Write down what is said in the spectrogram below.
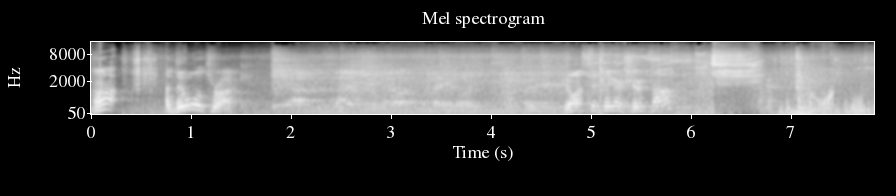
uh, a dual truck. You want us to take our shirts off?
